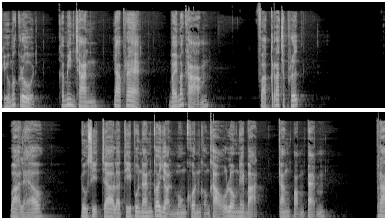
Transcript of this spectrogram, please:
ผิวมะกรูด ขมิ้นชันหญ้าแพรก ใบมะขาม ฝักราชพฤกษ์ว่าแล้ว ลูกศิษย์เจ้าลัทธิผู้นั้นก็หย่อนมงคลของเขาลงในบาทดังป๋อมแปม พระ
